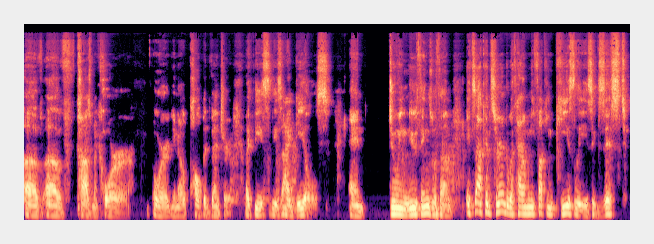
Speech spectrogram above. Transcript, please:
of of cosmic horror or you know pulp adventure like these these ideals and doing new things with them. It's not concerned with how many fucking Peaslees exist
